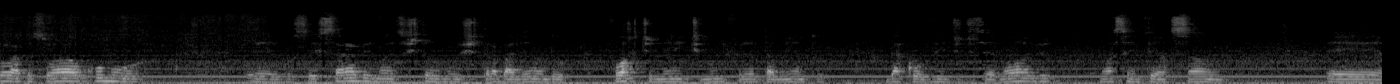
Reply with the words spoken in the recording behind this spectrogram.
Olá pessoal, como é, vocês sabem, nós estamos trabalhando fortemente no enfrentamento da Covid-19. Nossa intenção é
